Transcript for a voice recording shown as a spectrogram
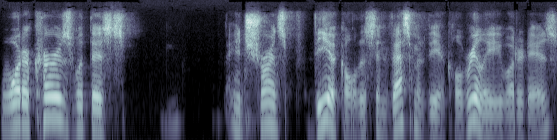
what occurs with this insurance vehicle, this investment vehicle, really what it is,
